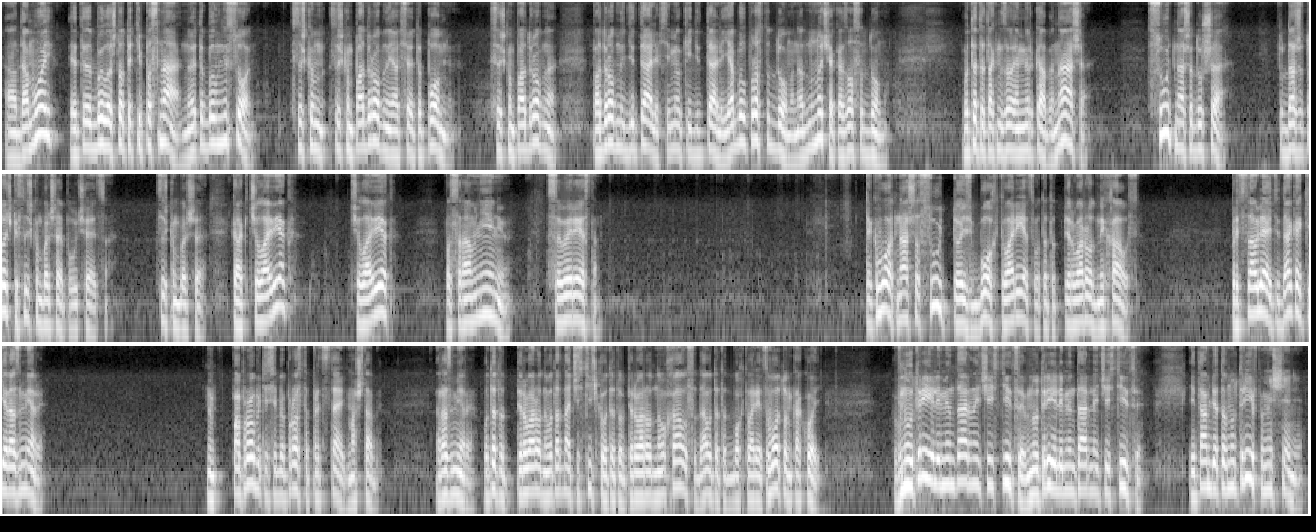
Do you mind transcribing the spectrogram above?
а домой, это было что-то типа сна, но это был не сон. Слишком, слишком подробно я все это помню. Слишком подробно подробные детали, все мелкие детали. Я был просто дома, на одну ночь оказался дома. Вот это так называемая Меркаба. Наша, суть, наша душа. Тут даже точка слишком большая получается. Слишком большая. Как человек, человек по сравнению с Эверестом. Так вот, наша суть, то есть Бог, Творец, вот этот первородный хаос. Представляете, да, какие размеры? Ну, попробуйте себе просто представить масштабы, размеры. Вот этот первородный, вот одна частичка вот этого первородного хаоса, да, вот этот Бог-творец, вот он какой. Внутри элементарной частицы, внутри элементарной частицы. И там где-то внутри, в помещении,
